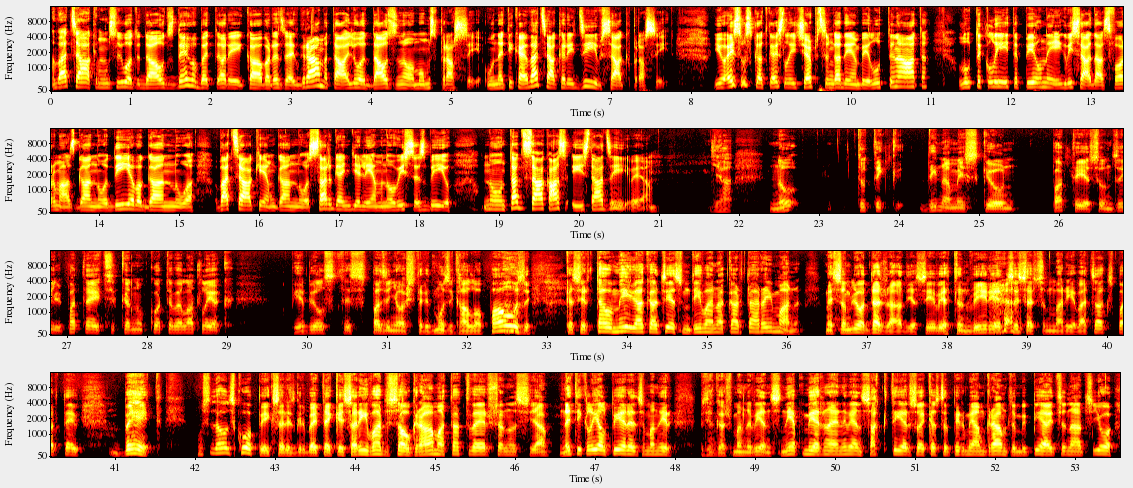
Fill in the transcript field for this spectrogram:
Vecāki mums ļoti daudz deva, bet arī, kā var redzēt, grāmatā ļoti daudz no mums prasīja. Un ne tikai vecāki, arī dzīve sāka prasīt. Jo es uzskatu, ka es līdz 14 gadiem biju lutināta, luteklīte pilnīgi visādās formās, gan no dieva, gan no vecākiem, gan no sargaņģeļiem, no visas biju. Nu, un tad sākās īstā dzīve, jā. Jā, nu, tu tik dinamiski un patiesi un dziļi pateici, ka, nu, ko te vēl atliek – piebilst, es paziņošu tagad muzikālo pauzi, kas ir tava mīļākā dziesma, dīvainā kārtā arī mana. Mēs esam ļoti dažādi, ja sieviete un vīrietis, es esmu arī vecāks par tevi, bet mums ir daudz kopīgs, arī es gribēju teikt, ka es arī vadu savu grāmatu atvēršanas, ja, ne tik liela pieredze man ir, bet vienkārši man neviens neapmierināja, neviens aktieris vai kas tur pirmajām grāmatām bija pieaicināts, jo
